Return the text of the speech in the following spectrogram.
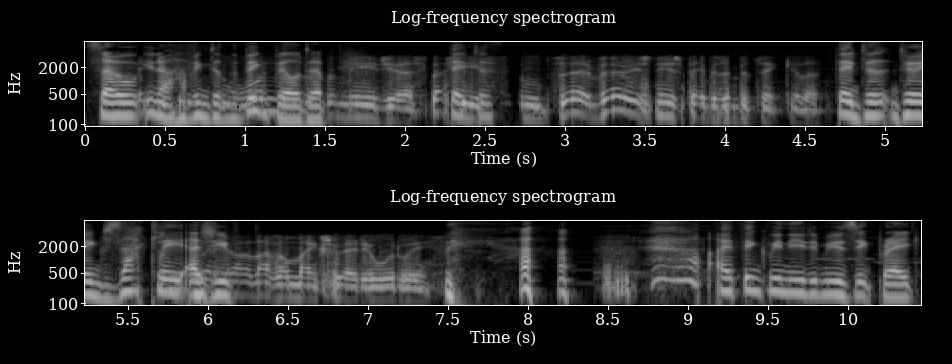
So you know, having done the big build up. Media, especially just, from various newspapers in particular. They do, do exactly as you. That on Manx Radio, would we? I think we need a music break.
